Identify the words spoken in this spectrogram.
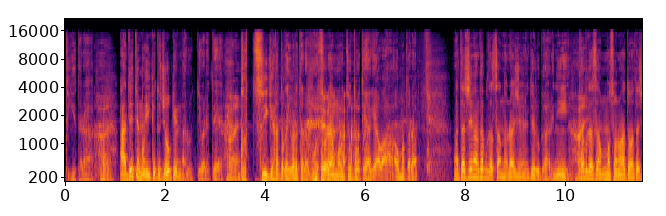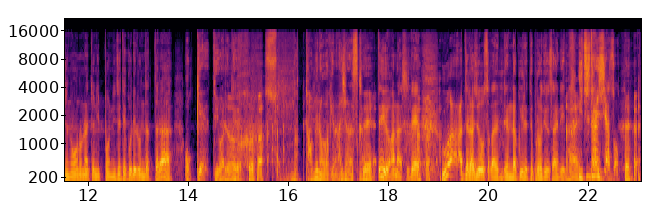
て聞いたら「はあ出てもいいけど条件がある」って言われて、はい。ごっついギャラとか言われたらもうそれはもうちょっとお手上げやわ思ったら私が角田さんのラジオに出る代わりに、はい角田さんもその後私の「オールナイトニッポン」に出てくれるんだったら OK って言われて そんなダメなわけないじゃないですか、ねっていう話で うわーってラジオ大阪で連絡入れてプロデューサーに「はい一大事やぞ! 」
